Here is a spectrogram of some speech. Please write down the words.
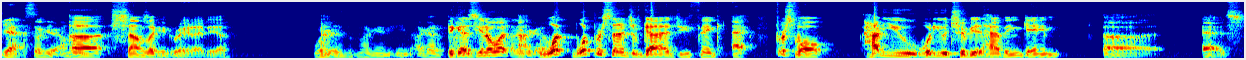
yeah, so here. I'm, Uh, sounds like a great idea. where is the fucking email? I got to Because you know what? There. What what percentage of guys do you think? First of all, how do you what do you attribute having game uh, as?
